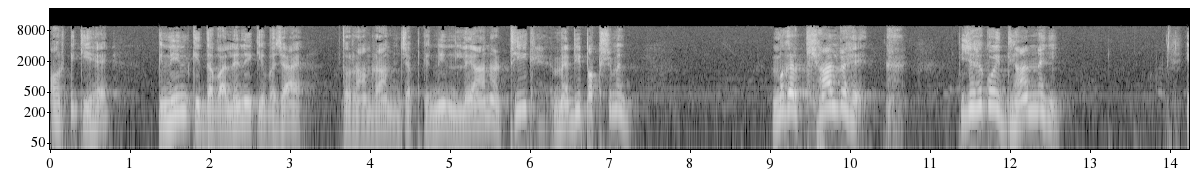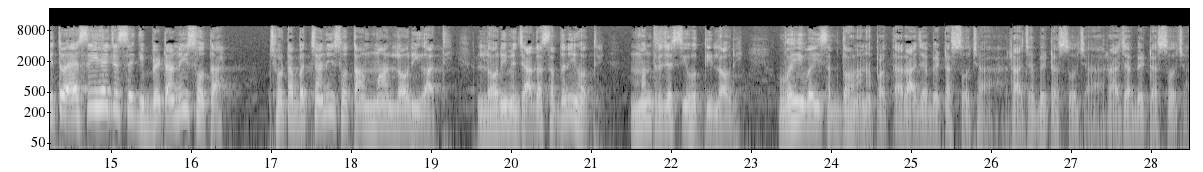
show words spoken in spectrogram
और ठीक ही है कि नींद की दवा लेने की बजाय तो राम राम जब के नींद ले आना ठीक है, मैं भी पक्ष में हूँ। मगर ख्याल रहे, यह कोई ध्यान नहीं। ये तो ऐसे ही है जैसे कि बेटा नहीं सोता, छोटा बच्चा नहीं सोता, माँ लौरी गाती। लौरी में ज़्यादा शब्द नहीं होते, मंत्र जैसी होती लौरी। वही वही सब दोहराना पड़ता, राजा बेटा सोचा, राजा बेटा सोचा, राजा बेटा सोचा।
